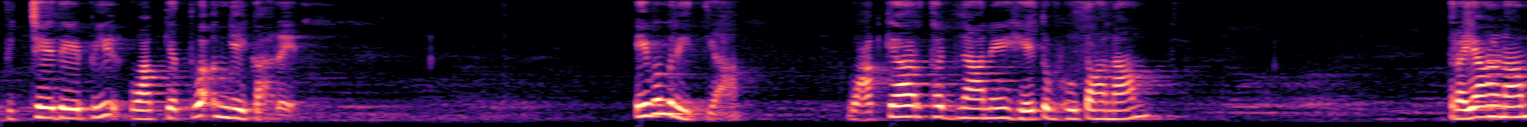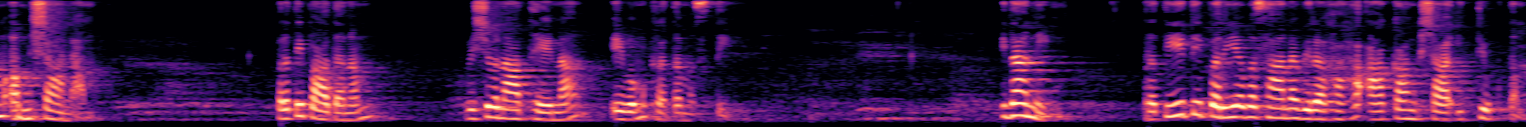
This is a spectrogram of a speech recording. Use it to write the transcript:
विच्छेदेपि वाक्यत्व अङ्गीकारे। एवं रीत्या वाक्यार्थज्ञाने हेतुभूतानां त्रयाणाम् अंशानां प्रतिपादनं विश्वनाथेन एवं कृतमस्ति। इदानीं प्रतीतिपर्यवसानविरहः आकाङ्क्षा इत्युक्तम्।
